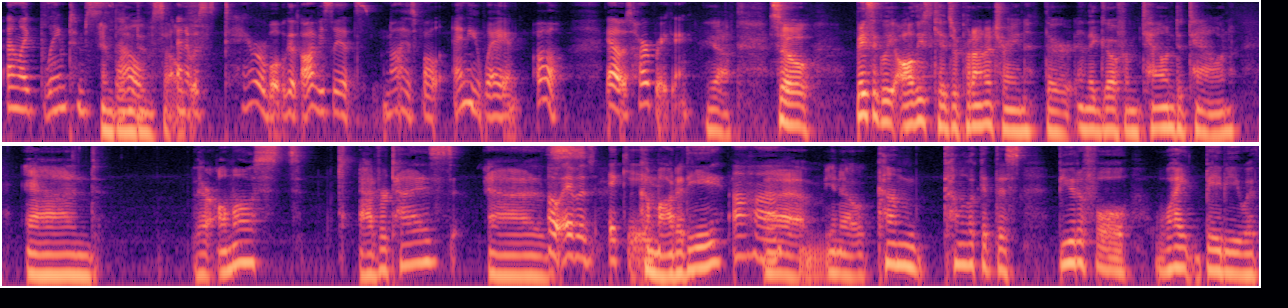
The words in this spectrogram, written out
and like blamed himself. blamed himself. And it was terrible because obviously it's not his fault anyway. And oh, yeah, it was heartbreaking. Yeah. So basically, all these kids are put on a train. They're and they go from town to town, and they're almost advertised as Oh, it was icky. commodity. Uh-huh. Um, you know, come come look at this beautiful white baby with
